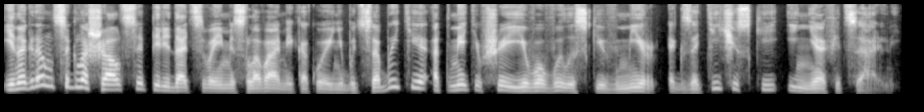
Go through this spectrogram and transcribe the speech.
Иногда он соглашался передать своими словами какое-нибудь событие, отметившее его вылазки в мир экзотический и неофициальный.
